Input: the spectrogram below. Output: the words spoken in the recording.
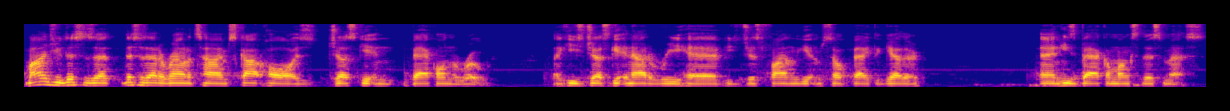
mind you, this is at this is at around a time Scott Hall is just getting back on the road. Like he's just getting out of rehab. He's just finally getting himself back together. And he's back amongst this mess.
